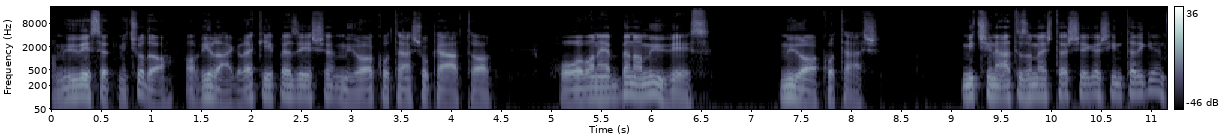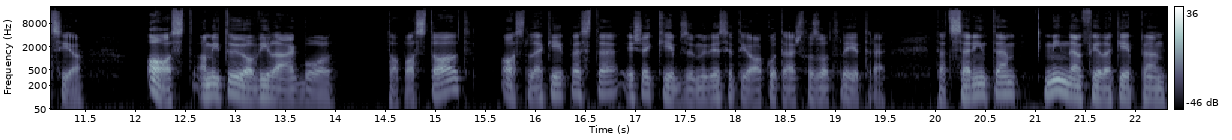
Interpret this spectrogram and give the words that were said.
A művészet micsoda? A világ leképezése műalkotások által. Hol van ebben a művész? Műalkotás. Mit csinált ez a mesterséges intelligencia? Azt, amit ő a világból tapasztalt, azt leképezte, és egy képzőművészeti alkotást hozott létre. Tehát szerintem mindenféleképpen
